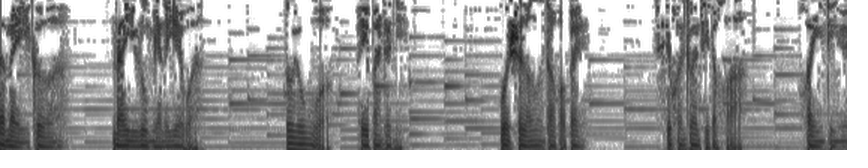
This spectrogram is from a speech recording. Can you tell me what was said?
在每一个难以入眠的夜晚，都有我陪伴着你。我是冷冷的宝贝，喜欢专辑的话，欢迎订阅。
